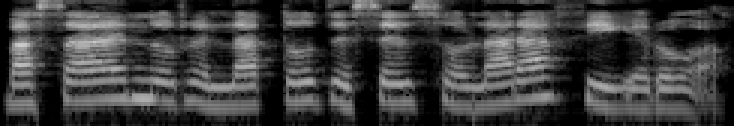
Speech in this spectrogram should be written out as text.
basada en los relatos de Celso Lara Figueroa.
